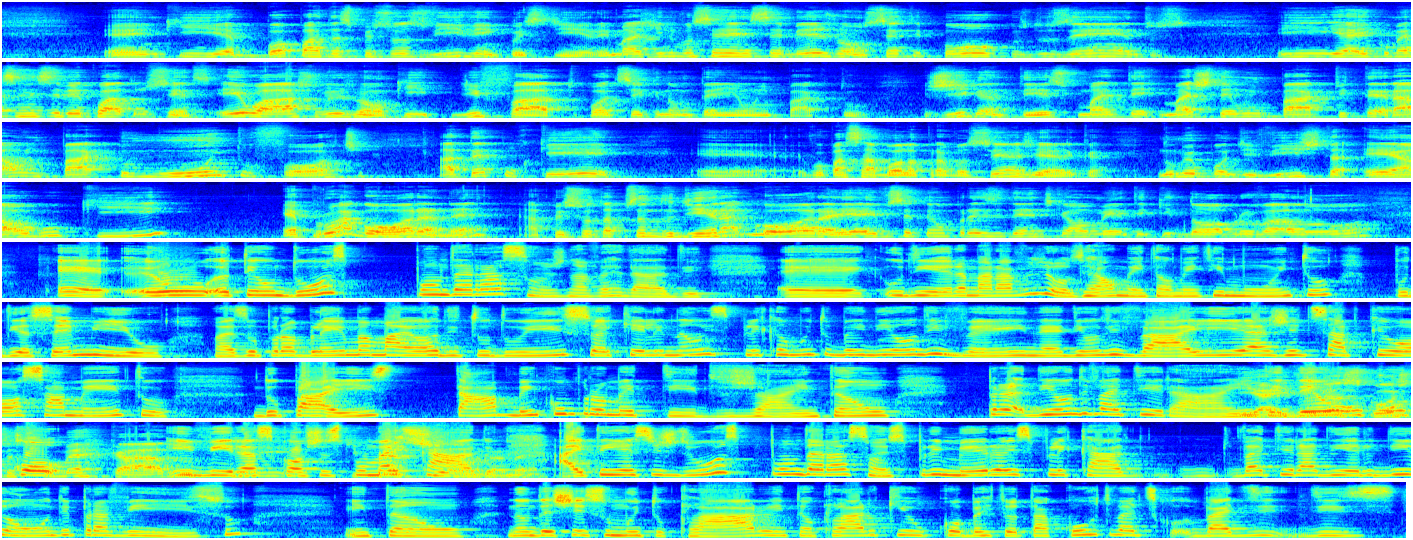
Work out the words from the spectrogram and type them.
é, em que boa parte das pessoas vivem com esse dinheiro. Imagine você receber, João, cento e poucos, duzentos, e aí começa a receber 400. Eu acho, viu, João, que de fato pode ser que não tenha um impacto gigantesco, mas tem, mas tem um impacto e terá um impacto muito forte, até porque, é, eu vou passar a bola para você, Angélica, no meu ponto de vista, é algo que é pro agora, né? A pessoa está precisando do dinheiro agora, e aí você tem um presidente que aumenta e que dobra o valor. É, eu, eu tenho duas ponderações, na verdade. É, o dinheiro é maravilhoso, realmente aumente muito, podia ser mil, mas o problema maior de tudo isso é que ele não explica muito bem de onde vem, né, de onde vai, e a gente sabe que o orçamento do país está bem comprometido já. Então, Pra, de onde vai tirar, e entendeu? Aí vira as costas o, o, mercado. E vira que, as costas para o mercado. Né? Aí tem essas duas ponderações. Primeiro é explicar, vai tirar dinheiro de onde para vir isso. Então, não deixei isso muito claro. Então, claro que o cobertor está curto, vai, vai des,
